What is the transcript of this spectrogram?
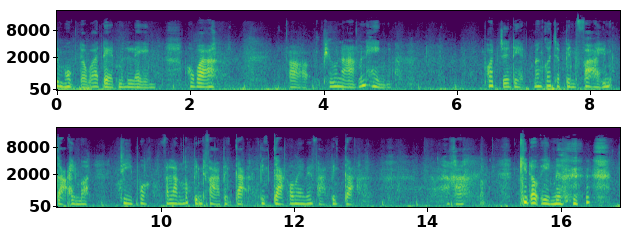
36 แต่ว่าแดดมันแรง เพราะว่าผิวหนามันแห้งพอเจอแดดมันก็จะเป็นฝ้าเห็นกะเห็นบ่ที่พวกฝรั่งก็เป็นฝ้าเป็นกะ เป็นกะเพราะมันเป็นฝ้าเป็นกะนะคะ คิดเอาเองเนอะต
